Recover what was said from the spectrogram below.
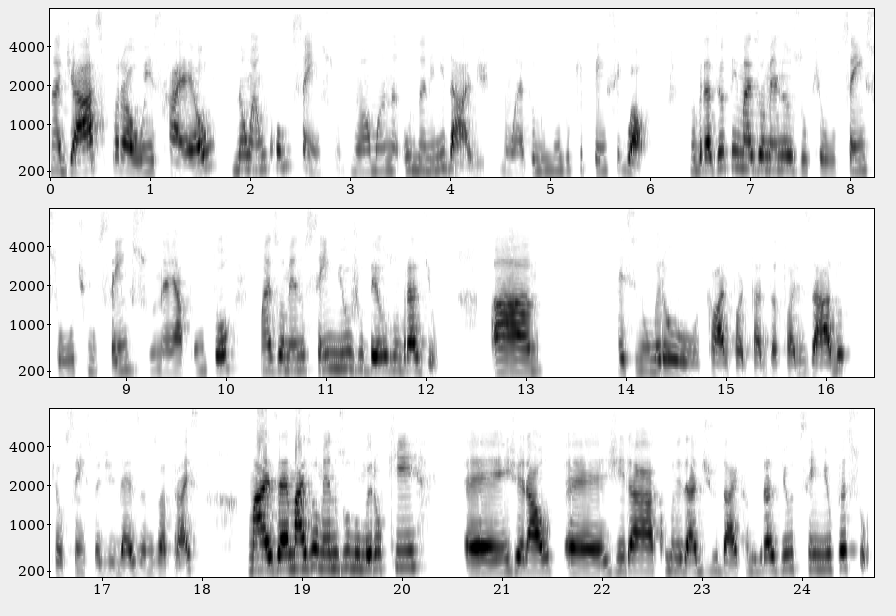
na diáspora ou em Israel, não é um consenso, não é uma unanimidade, não é todo mundo que pensa igual. No Brasil tem mais ou menos o que o censo, o último censo, né, apontou, mais ou menos 100 mil judeus no Brasil. Ah, esse número, claro, pode estar desatualizado, porque o censo é de 10 anos atrás, mas é mais ou menos o número que, é, em geral, é, gira a comunidade judaica no Brasil, de 100 mil pessoas.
